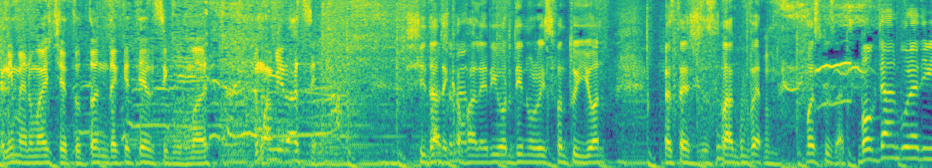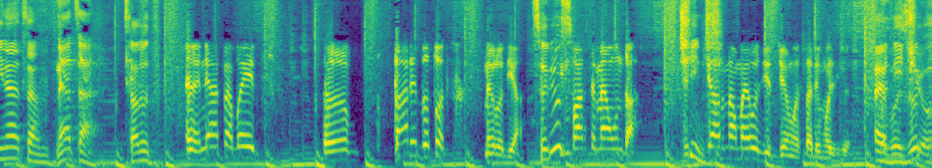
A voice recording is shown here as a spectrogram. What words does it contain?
Că nimeni nu mai știe tutoni decât el, sigur, mă, mă miroase. Și da de cavalerii Ordinului Sfântul Ion. Asta e și sunt la guvern. Mă scuzați. Bogdan, bună dimineața. Neața. Salut. Neața, băieți. Uh, tare de tot melodia. Serios? Din partea mea un da. Deci Cinci. chiar n-am mai auzit genul ăsta de muzică. Ai Nici văzut? eu.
